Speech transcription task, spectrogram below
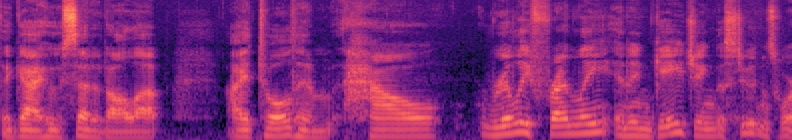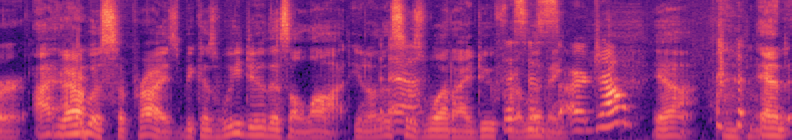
the guy who set it all up, I told him how really friendly and engaging the students were. I, Yeah. I was surprised because we do this a lot. You know, this Yeah. is what I do for This a is living. our job. Yeah. and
